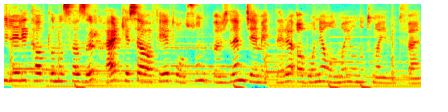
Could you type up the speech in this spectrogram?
Pileli tatlımız hazır. Herkese afiyet olsun. Özlemci yemeklere abone olmayı unutmayın lütfen.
